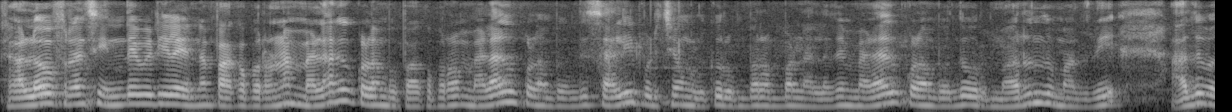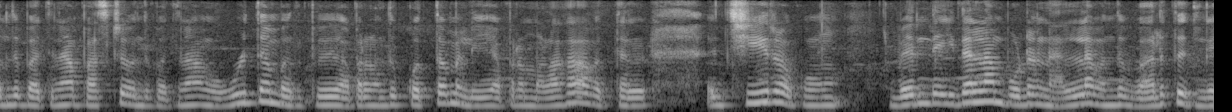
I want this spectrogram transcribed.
ஹலோ ஃப்ரெண்ட்ஸ் இந்த வீடியோவில் என்ன பார்க்க போகிறோம்னா மிளகு குழம்பு பார்க்க போகிறோம் மிளகு குழம்பு வந்து சளி பிடிச்சவங்களுக்கு ரொம்ப ரொம்ப நல்லது. மிளகு குழம்பு வந்து ஒரு மருந்து மாதிரி. அது வந்து பார்த்திங்கன்னா ஃபஸ்ட்டு வந்து பார்த்திங்கன்னா உளுத்தம்பருப்பு அப்புறம் வந்து கொத்தமல்லி அப்புறம் மிளகா வத்தல் சீரகம் வெந்த இதெல்லாம் போட்டு நல்லா வந்து வறுத்துக்குங்க.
